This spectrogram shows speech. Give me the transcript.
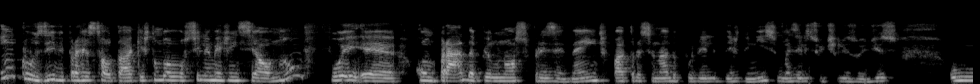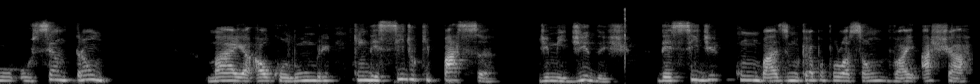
inclusive para ressaltar a questão do auxílio emergencial não foi é, comprada pelo nosso presidente, patrocinada por ele desde o início, mas ele se utilizou disso. O, o Centrão, Maia, Alcolumbre, quem decide o que passa de medidas, decide com base no que a população vai achar,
